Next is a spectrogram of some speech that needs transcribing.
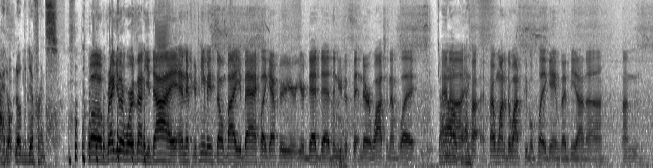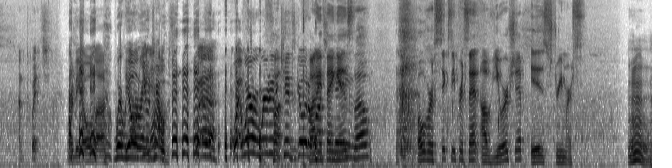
I don't know the difference. Well, regular Warzone, you die, and if your teammates don't buy you back, like after you're, you're dead, dead, then you're just sitting there watching them play. And Ah, uh, okay. if, I, if I wanted to watch people play games, I'd be on uh, on on Twitch or the old uh, Where we the are old right now. YouTubes. where, uh, where, where where do the kids go to Funny watch thing the is, though, over 60% of viewership is streamers. Hmm.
